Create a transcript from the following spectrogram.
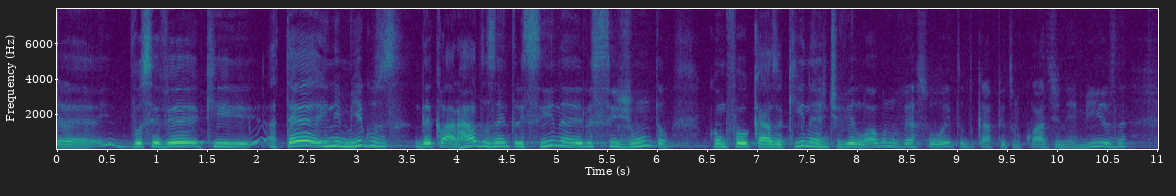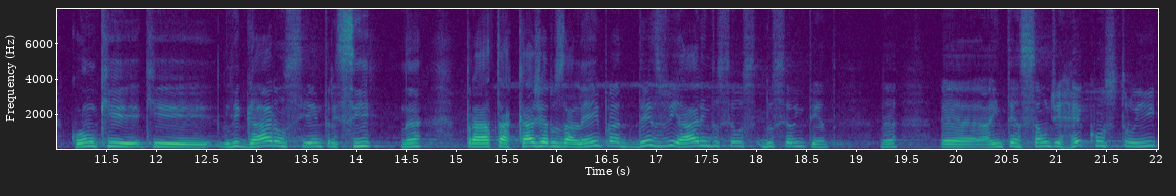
É, você vê que até inimigos declarados entre si, né? eles se juntam, como foi o caso aqui, né? a gente vê logo no verso 8 do capítulo 4 de Neemias, né? como que, que ligaram-se entre si né? para atacar Jerusalém, para desviarem do seu, do seu intento. Né? É, a intenção de reconstruir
